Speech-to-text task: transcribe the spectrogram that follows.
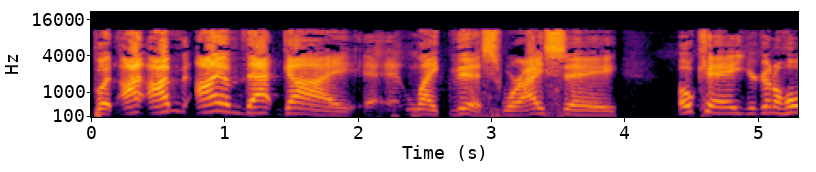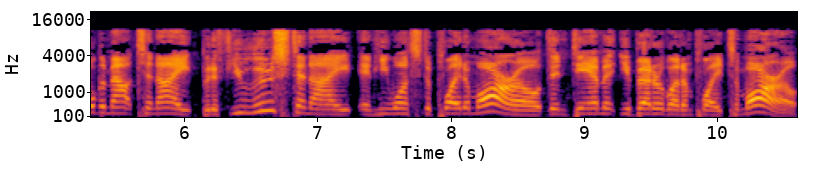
But I, I'm I am that guy eh, like this where I say, okay, you're going to hold him out tonight, but if you lose tonight and he wants to play tomorrow, then damn it, you better let him play tomorrow.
